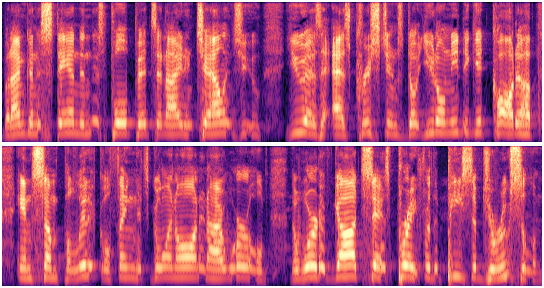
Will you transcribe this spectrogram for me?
but I'm going to stand in this pulpit tonight and challenge you. You as as Christians don't you don't need to get caught up in some political thing that's going on in our world. The word of God says pray for the peace of Jerusalem.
